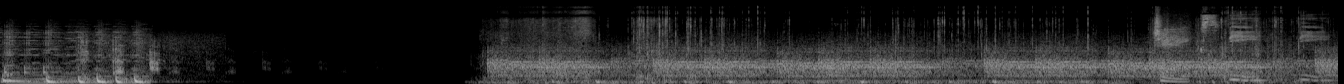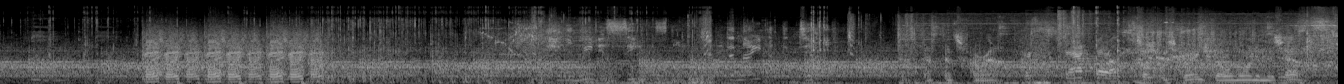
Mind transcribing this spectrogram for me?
Jakes. B. B. Halloween is. The night at the tip. That's, that's for real. Jack Dog. Something strange going on in this house.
